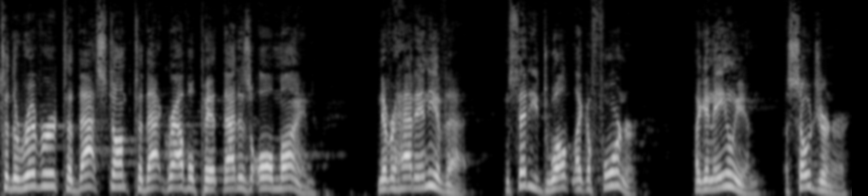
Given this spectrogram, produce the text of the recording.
to the river to that stump to that gravel pit, that is all mine. Never had any of that. Instead, he dwelt like a foreigner like an alien, a sojourner,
